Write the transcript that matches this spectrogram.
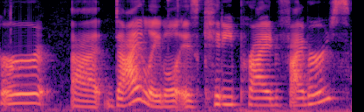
her uh, dye label is Kitty Pride Fibers,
